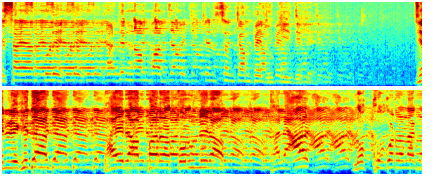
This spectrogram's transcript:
এসআইআর করে যাদের নাম বাদ যাবে ডিটেনশন ক্যাম্পে ঢুকিয়ে দিবে। জেনে রেখে দেন, ভাইরা, আব্বারা, তরুণেরা, তাহলে আজ লক্ষ্য করা লাগবে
